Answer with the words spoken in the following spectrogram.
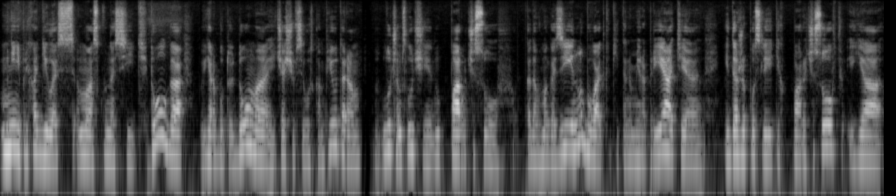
Мне не приходилось маску носить долго. Я работаю дома и чаще всего с компьютером. В лучшем случае ну, пару часов когда в магазин, ну, бывают какие-то мероприятия, и даже после этих пары часов я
